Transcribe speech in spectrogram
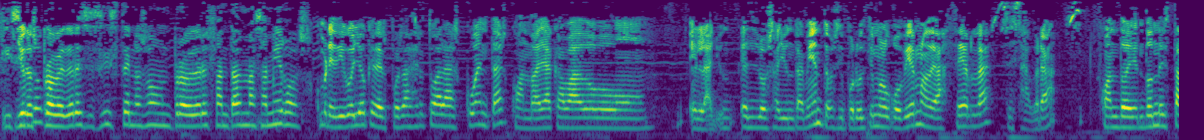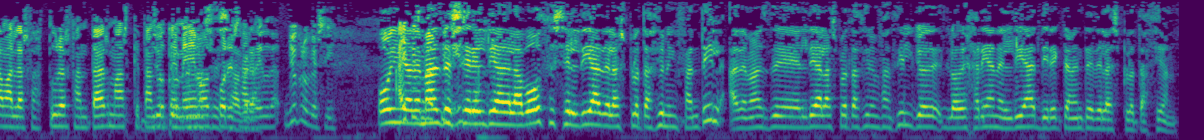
Y si los proveedores existen, ¿no son proveedores fantasmas amigos? Hombre, digo yo que después de hacer todas las cuentas, cuando haya acabado el, los ayuntamientos y por último el gobierno de hacerlas, se sabrá cuando, dónde estaban las facturas fantasmas que tanto tememos por esa deuda. Yo creo que sí. Hoy, además de ser el Día de la Voz, es el Día de la Explotación Infantil. Además del Día de la Explotación Infantil, yo lo dejaría en el Día directamente de la explotación.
